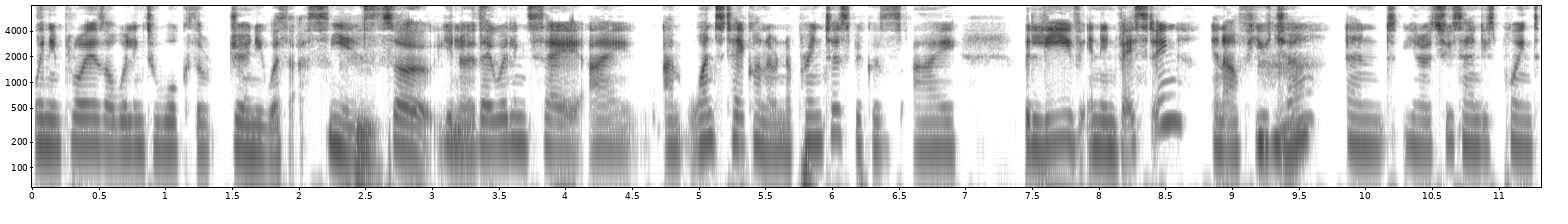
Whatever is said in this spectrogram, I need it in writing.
when employers are willing to walk the journey with us. Yes. So, you know, they're willing to say, I, I want to take on an apprentice because I believe in investing in our future. Mm-hmm and you know to sandy's point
